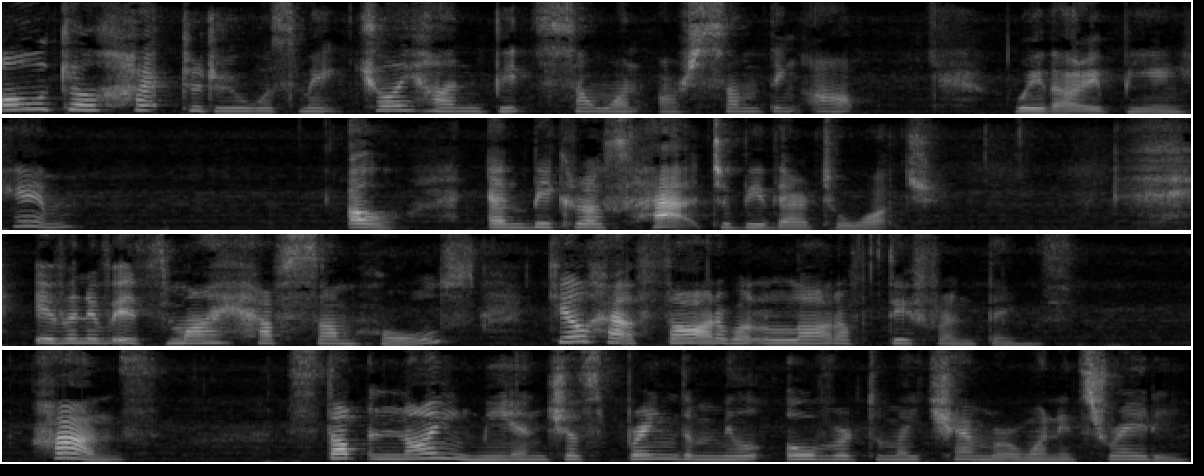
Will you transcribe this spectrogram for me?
All Cale had to do was make Choi Han beat someone or something up, without it being him. Oh, and Beacrox had to be there to watch. Even if it might have some holes, Cale had thought about a lot of different things. Hans, stop annoying me and just bring the meal over to my chamber when it's ready.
